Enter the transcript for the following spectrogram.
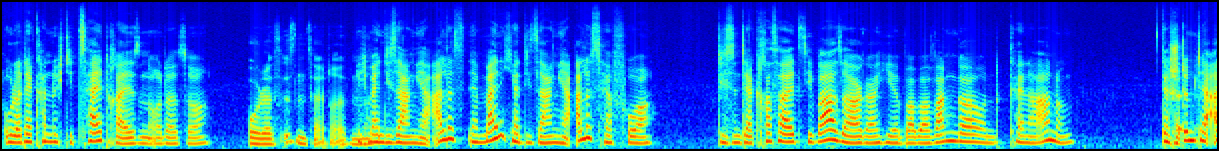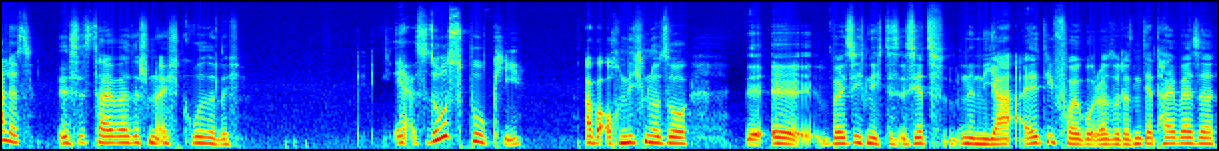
Oder der kann durch die Zeit reisen oder so. Oh, das ist ein Zeitreisen. Ich ne? meine, die sagen ja alles, ja meine ich ja, die sagen ja alles hervor. Die sind ja krasser als die Wahrsager hier, Baba Vanga und keine Ahnung. Das stimmt ja alles. es ist teilweise schon echt gruselig. Er ist so spooky. aber auch nicht nur so, äh, äh, weiß ich nicht, das ist jetzt ein Jahr alt, die Folge oder so. Da sind ja teilweise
